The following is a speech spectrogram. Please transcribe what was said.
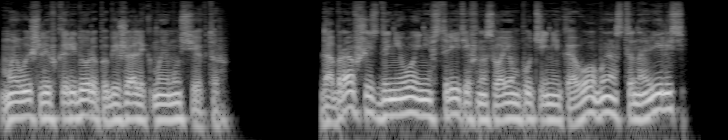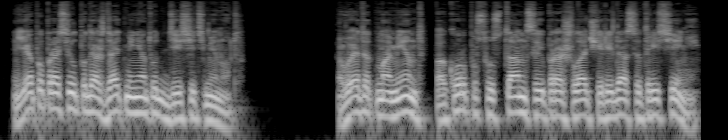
Мы вышли в коридор и побежали к моему сектору. Добравшись до него и не встретив на своем пути никого, мы остановились, я попросил подождать меня тут 10 минут. В этот момент по корпусу станции прошла череда сотрясений.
